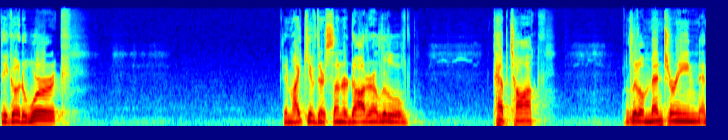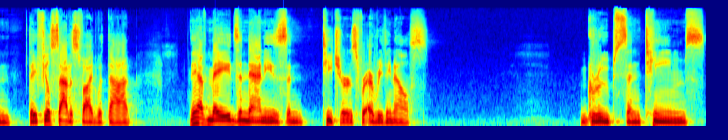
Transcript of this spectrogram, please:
They go to work. They might give their son or daughter a little pep talk, a little mentoring, and they feel satisfied with that. They have maids and nannies and teachers for everything else groups and teams.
